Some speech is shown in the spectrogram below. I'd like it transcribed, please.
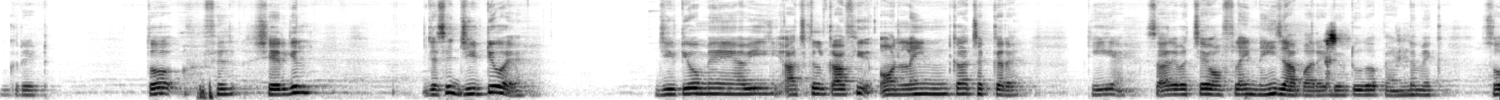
ग्रेट तो फिर शेरगिल जैसे जी टी ओ है। जी टी ओ में अभी आजकल काफ़ी ऑनलाइन का चक्कर है। ठीक है सारे बच्चे ऑफलाइन नहीं जा पा रहे due to the pandemic so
